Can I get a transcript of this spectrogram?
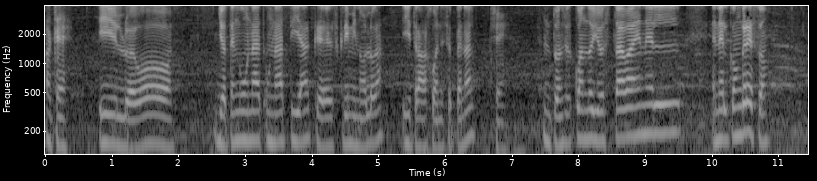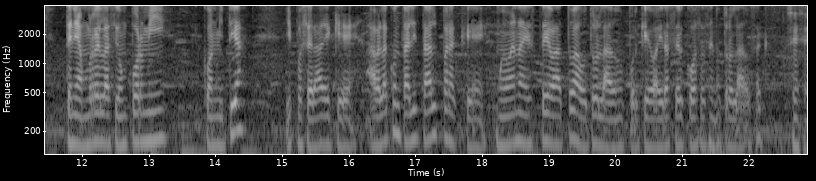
Ok. Y luego yo tengo una, una tía que es criminóloga y trabajó en ese penal. Sí. Entonces cuando yo estaba en el, en el Congreso, teníamos relación por mí con mi tía. Y pues era de que habla con tal y tal para que muevan a este vato a otro lado, porque va a ir a hacer cosas en otro lado, sacas. Sí, sí.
